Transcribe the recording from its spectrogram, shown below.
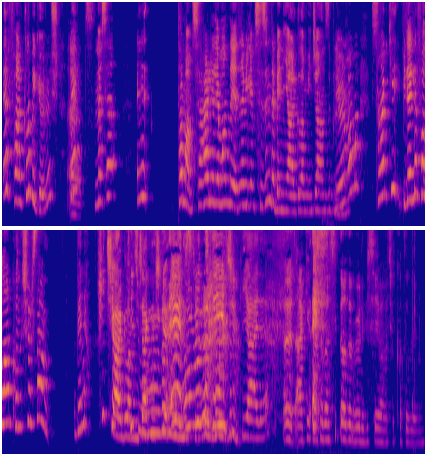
evet farklı bir görüş. Evet. Mesela hani tamam Seher'le Leman da ya da ne bileyim sizin de beni yargılamayacağınızı biliyorum Hı hı. ama sanki Bilal'le falan konuşursam beni hiç yargılamayacakmış Hiç gibi. Evet umurumda değil çünkü yani. Evet erkek arkadaşlıklarda böyle bir şey var. Çok katılıyorum.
